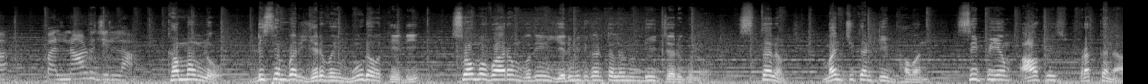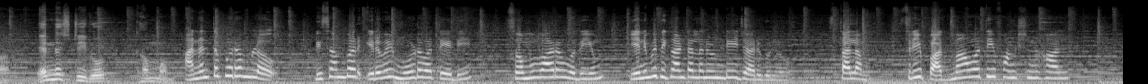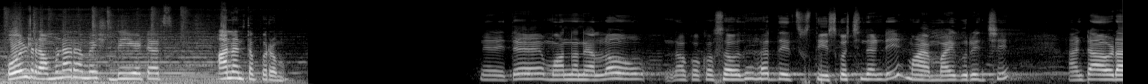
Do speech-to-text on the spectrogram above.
పల్నాడు జిల్లా. ఖమ్మంలో డిసెంబర్ ఇరవై మూడవ తేదీ సోమవారం ఉదయం ఎనిమిది గంటల నుండి జరుగును. స్థలం మంచికంటి భవన్ సిపిఎం ఆఫీస్ ప్రక్కన ఎన్ఎస్టి రోడ్ ఖమ్మం. అనంతపురంలో డిసెంబర్ ఇరవై మూడవ తేదీ సోమవారం ఉదయం ఎనిమిది గంటల నుండి జరుగును. స్థలం Sri Padmavathi function hall old Ramana Ramesh theatres Anantapur. నేనైతే మొన్న నెలలో నాకు ఒక సోదరు తీసు- తీసుకొచ్చిందండి మా అమ్మాయి గురించి. అంటే ఆవిడ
